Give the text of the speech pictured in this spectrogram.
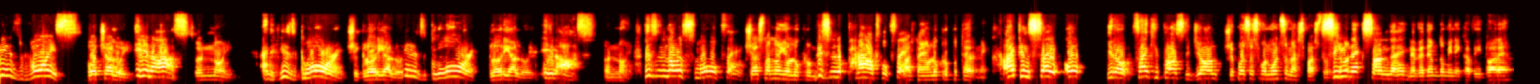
his voice Vocea lui in us, în noi. And his glory, Și gloria lui. his glory Gloria lui in us. în noi. This is not a small thing. Și asta nu e un lucru mic. This is a powerful thing. Asta e un lucru puternic. I can say, oh, you know, thank you, Pastor John. Și pot să spun mulțumesc, pastor. See you next Sunday. Ne vedem duminica viitoare.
